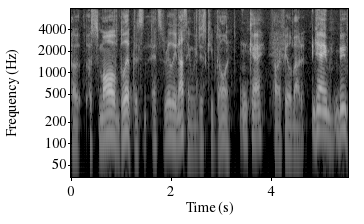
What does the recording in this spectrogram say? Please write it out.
a, a small blip. It's it's really nothing. We just keep going. Okay. That's how I feel about it. James, bef-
